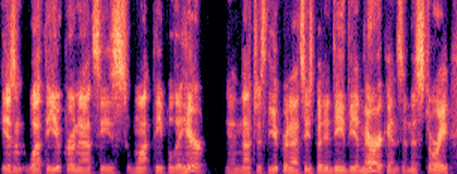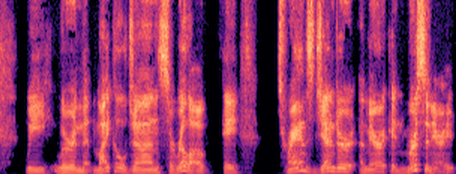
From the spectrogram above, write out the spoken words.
isn't what the Ukro Nazis want people to hear. And not just the Ukro Nazis, but indeed the Americans. In this story, we learn that Michael John Cirillo, a transgender American mercenary,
